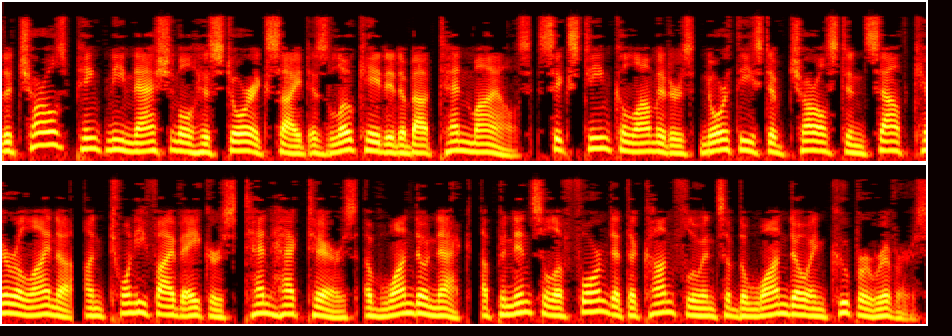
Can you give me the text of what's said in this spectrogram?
The Charles Pinckney National Historic Site is located about 10 miles 16 kilometers northeast of Charleston, South Carolina, on 25 acres 10 hectares of Wando Neck, a peninsula formed at the confluence of the Wando and Cooper rivers.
